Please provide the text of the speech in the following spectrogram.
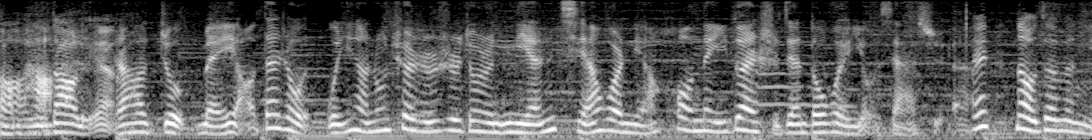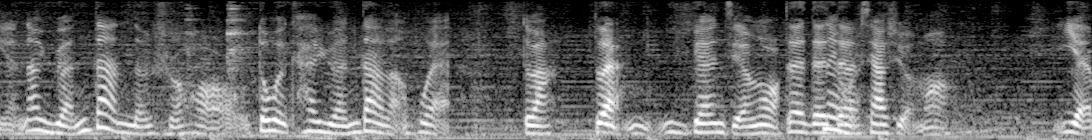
放炮，有道理。然后就没有，但是我我印象中确实是就是年前或者年后那一段时间都会有下雪。哎，那我再问你，那元旦的时候都会开元旦晚会，对吧？对，你表演节目，对对对，那会儿下雪吗？也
